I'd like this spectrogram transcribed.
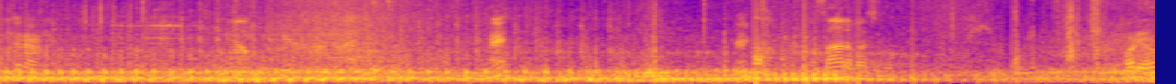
ഇവരാണ് ഞാൻ ഏ സാധനം മനസ്സിലാവും ഓടിയോ.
